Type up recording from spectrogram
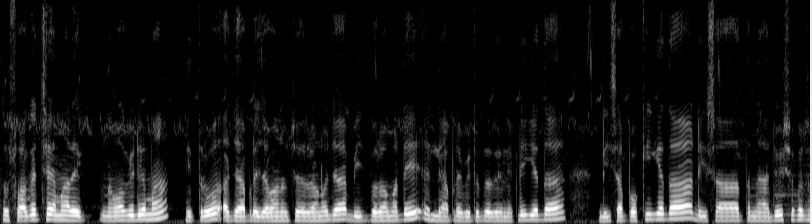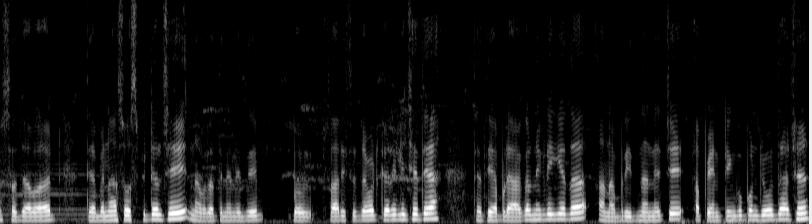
તો સ્વાગત છે અમારા એક નવા વિડીયોમાં. મિત્રો, આજે આપણે જવાનું છે રણોજા બીજ ભરવા માટે. એટલે આપણે વિઠોદરથી નીકળી ગયા હતા. ડીસા પોકી ગયા હતા. ડીસા તમે આ જોઈ શકો છો, સજાવટ. ત્યાં બનાસ હોસ્પિટલ છે. નવરાત્રિને લીધે બહુ સારી સજાવટ કરેલી છે ત્યાં. ત્યાંથી આપણે આગળ નીકળી ગયા હતા. અને બ્રિજના નીચે આ પેઇન્ટિંગો પણ જોરદાર છે.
